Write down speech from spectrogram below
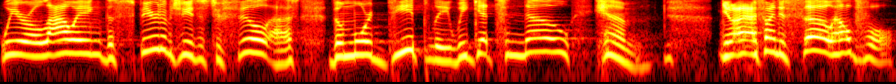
we are allowing the Spirit of Jesus to fill us, the more deeply we get to know Him. You know, I find it so helpful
